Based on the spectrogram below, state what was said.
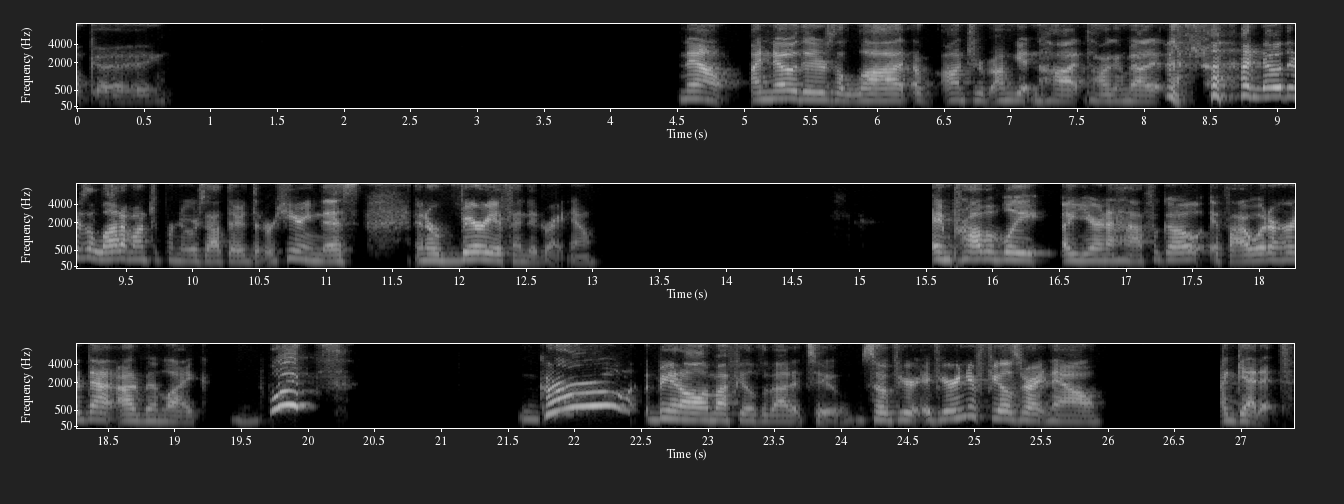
Okay. Now, I know there's a lot of entre I'm getting hot talking about it. I know there's a lot of entrepreneurs out there that are hearing this and are very offended right now. And probably a year and a half ago, if I would have heard that, I'd have been like, what? Girl, being all in my feels about it too. So if you're if you're in your feels right now, I get it.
